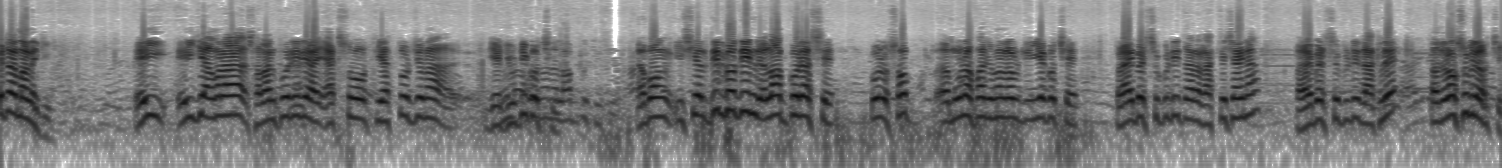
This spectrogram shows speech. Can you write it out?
এটার মানে কি? এই এই যে আমরা সালানপুর এরিয়ায় একশো তিয়াত্তর জনা যে ডিউটি করছি এবং ইসিএল দীর্ঘদিন লাভ করে আসছে কোনো সব মুনাফা যখন ইয়ে করছে প্রাইভেট সিকিউরিটি তারা রাখতে চায় না প্রাইভেট সিকিউরিটি রাখলে তাদের অসুবিধা হচ্ছে।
